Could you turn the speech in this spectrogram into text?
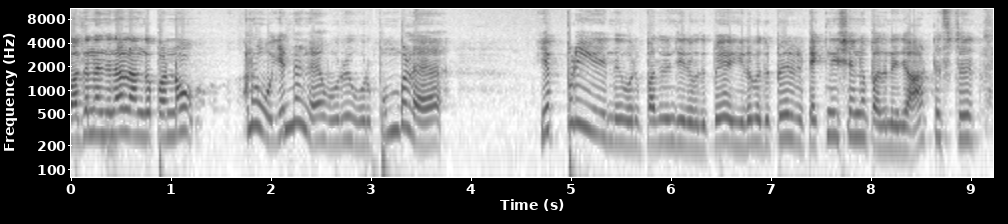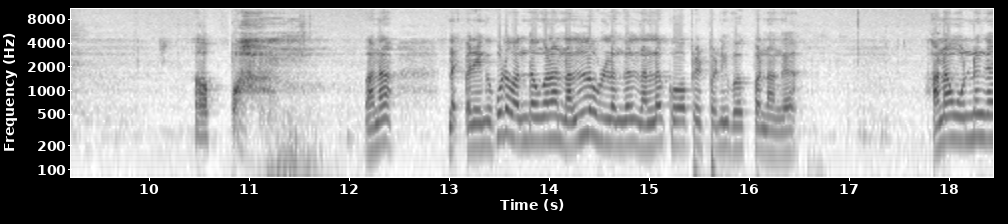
பதினஞ்சு நாள் அங்கே பண்ணோம். ஆனால் என்னங்க ஒரு ஒரு பொம்பளை எப்படி இந்த ஒரு பதினஞ்சு இருபது பேர் இருபது பேர் டெக்னீஷியனு பதினஞ்சு ஆர்டிஸ்ட்டு அப்பா. ஆனால் எங்கள் கூட வந்தவங்கலாம் நல்ல உள்ளங்கள் நல்லா கோஆப்ரேட் பண்ணி ஒர்க் பண்ணாங்க. ஆனால் ஒன்றுங்க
